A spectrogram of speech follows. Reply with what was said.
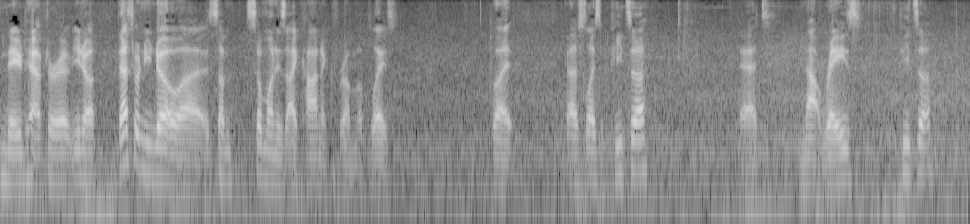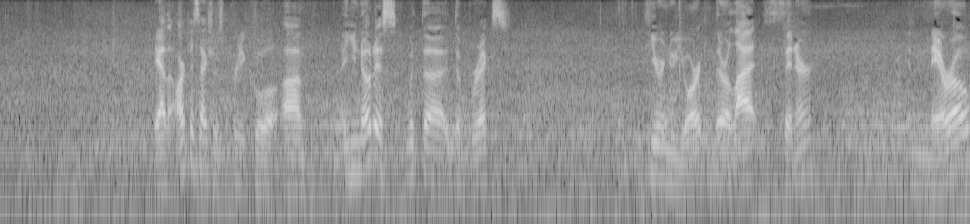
named after him. You know, that's when you know uh, some someone is iconic from a place. But got a slice of pizza at Not Ray's Pizza. Yeah, the architecture is pretty cool. Um, and you notice with the the bricks here in New York, they're a lot thinner and narrow,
